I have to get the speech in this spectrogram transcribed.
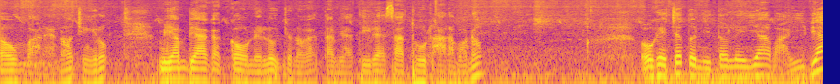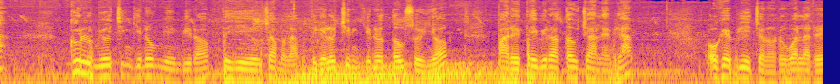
သုံးပါတယ်เนาะချင်းကြီးတို့မယမ်းပြားကကုန်တယ်လို့ကျွန်တော်ကတံပြားတီးလက်အစားထိုးထားတာပေါ့နော်โอเคချက်သွန်ဒီတော့လေရပါပြီဗျာ ခုလိုမျိုးချင်းချင်းတို့မြင်ပြီးတော့တရေကိုကြမလားတကယ်လို့ချင်းချင်းတို့တုံးဆိုရင်ရောဘာတွေထိပ်ပြီးတော့တုံးကြလဲဗျာโอเคပြီကျွန်တော်တို့ဝက်လက်တွေ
